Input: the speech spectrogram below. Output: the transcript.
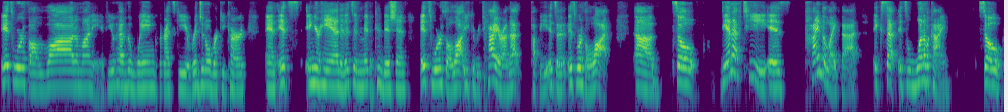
it's worth a lot of money if you have the Wayne Gretzky original rookie card and it's in your hand and it's in mint condition. It's worth a lot. You could retire on that puppy. It's a it's worth a lot. Um, so the NFT is kind of like that, except it's one of a kind. So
